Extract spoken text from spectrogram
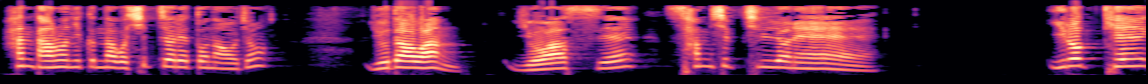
한 단원이 끝나고 10절에 또 나오죠. 유다 왕 요아스의 37년에 이렇게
